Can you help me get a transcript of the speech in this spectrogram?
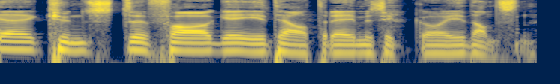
eh, kunstfaget, i teatret, i musikk og i dansen.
